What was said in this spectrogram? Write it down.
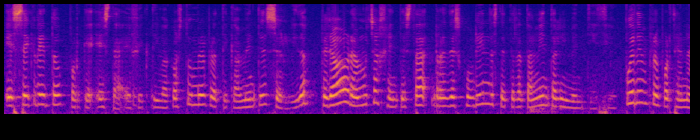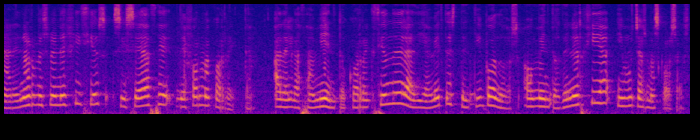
Es secreto porque esta efectiva costumbre prácticamente se olvidó. Pero ahora mucha gente está redescubriendo este tratamiento alimenticio. Pueden proporcionar enormes beneficios si se hace de forma correcta adelgazamiento, corrección de la diabetes de tipo 2, aumento de energía y muchas más cosas.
